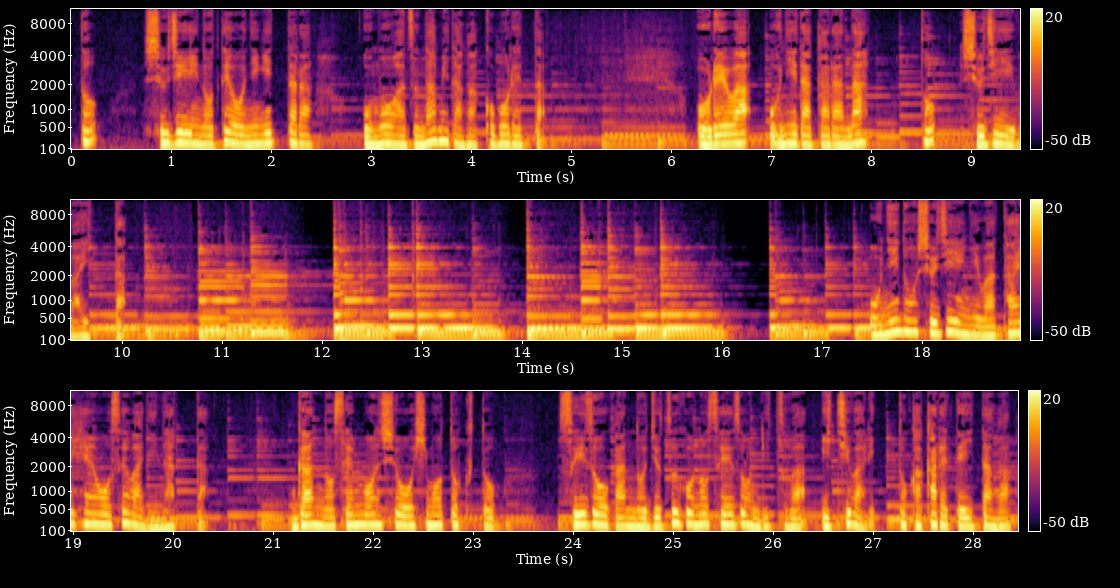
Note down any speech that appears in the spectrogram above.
と主治医の手を握ったら思わず涙がこぼれた「俺は鬼だからな」と主治医は言った。鬼の主治医には大変お世話になった。がんの専門書を紐解くと膵臓がんの術後の生存率は1割と書かれていたが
